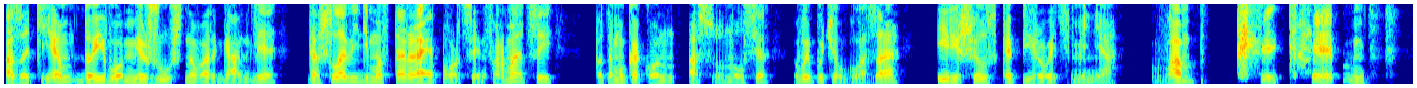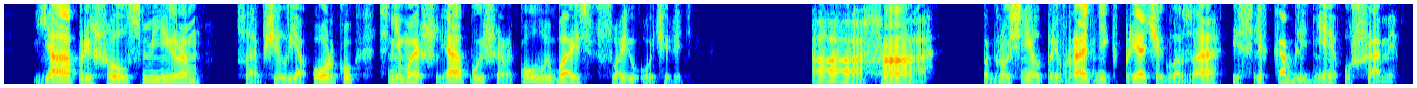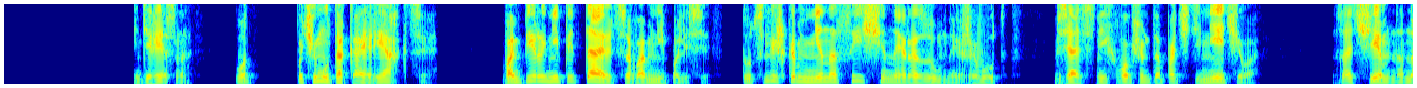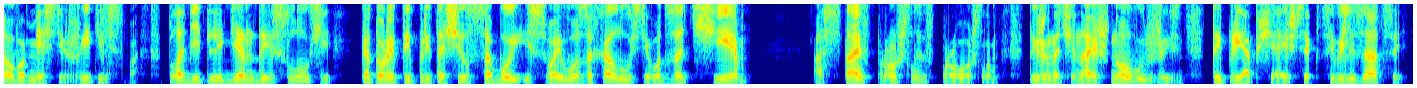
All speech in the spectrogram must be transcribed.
А затем до его межушного ганглия дошла, видимо, вторая порция информации, потому как он осунулся, выпучил глаза и решил скопировать меня. «Вамп... Я пришел с миром», — сообщил я орку, снимая шляпу и широко улыбаясь в свою очередь. «Ага», — погрустнел привратник, пряча глаза и слегка бледнее ушами. «Интересно, вот почему такая реакция? Вампиры не питаются в Амниполисе. Тут слишком ненасыщенные разумные живут. Взять с них, в общем-то, почти нечего. Зачем на новом месте жительства плодить легенды и слухи, которые ты притащил с собой из своего захолустья? Вот зачем? Оставь прошлое в прошлом. Ты же начинаешь новую жизнь, ты приобщаешься к цивилизации.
